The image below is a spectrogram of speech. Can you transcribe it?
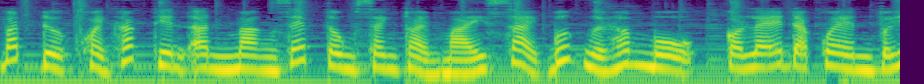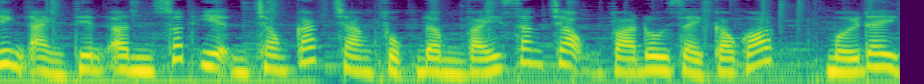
Bắt được khoảnh khắc Thiên Ân mang dép tông xanh thoải mái sải bước người hâm mộ, có lẽ đã quen với hình ảnh Thiên Ân xuất hiện trong các trang phục đầm váy sang trọng và đôi giày cao gót. Mới đây,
